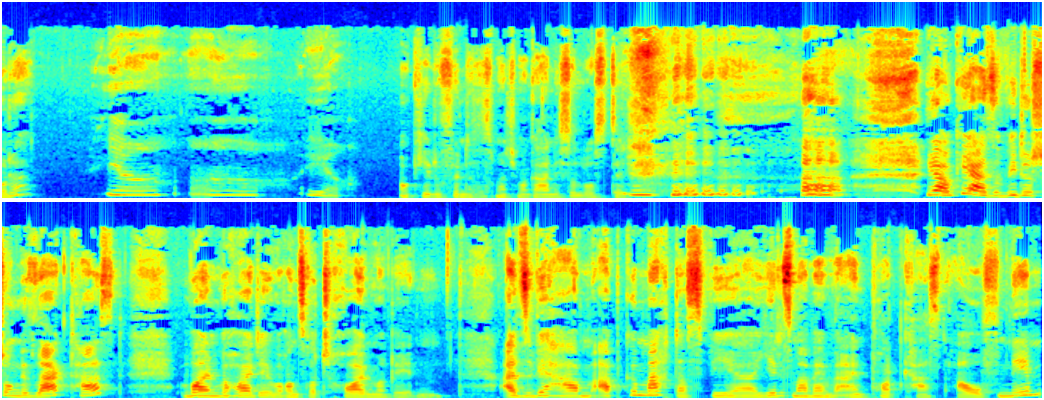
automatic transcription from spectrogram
Oder? Ja. Äh, ja. Okay, du findest es manchmal gar nicht so lustig. ja, okay, also wie du schon gesagt hast, wollen wir heute über unsere Träume reden. Also wir haben abgemacht, dass wir jedes Mal, wenn wir einen Podcast aufnehmen,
